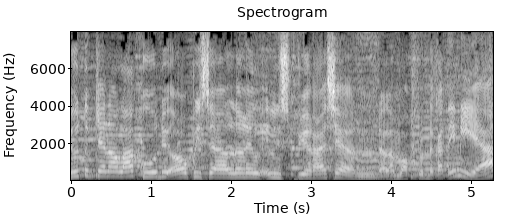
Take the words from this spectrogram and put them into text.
YouTube channel aku di Official Real Inspiration dalam waktu dekat ini ya.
